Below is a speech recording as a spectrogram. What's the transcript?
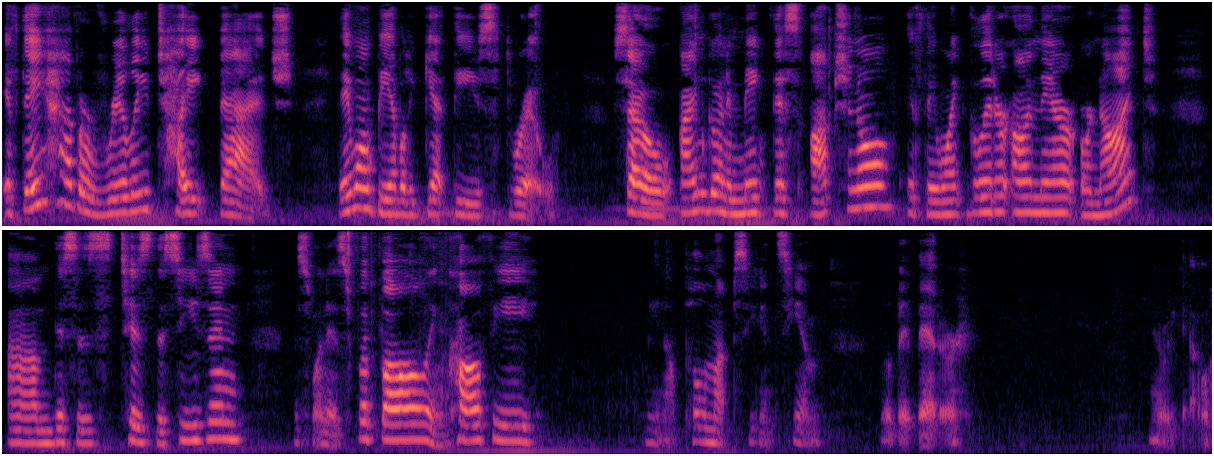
If they have a really tight badge, they won't be able to get these through. So I'm going to make this optional if they want glitter on there or not. Um, this is Tis the Season. This one is football and coffee. I mean, I'll pull them up so you can see them a little bit better. There we go.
